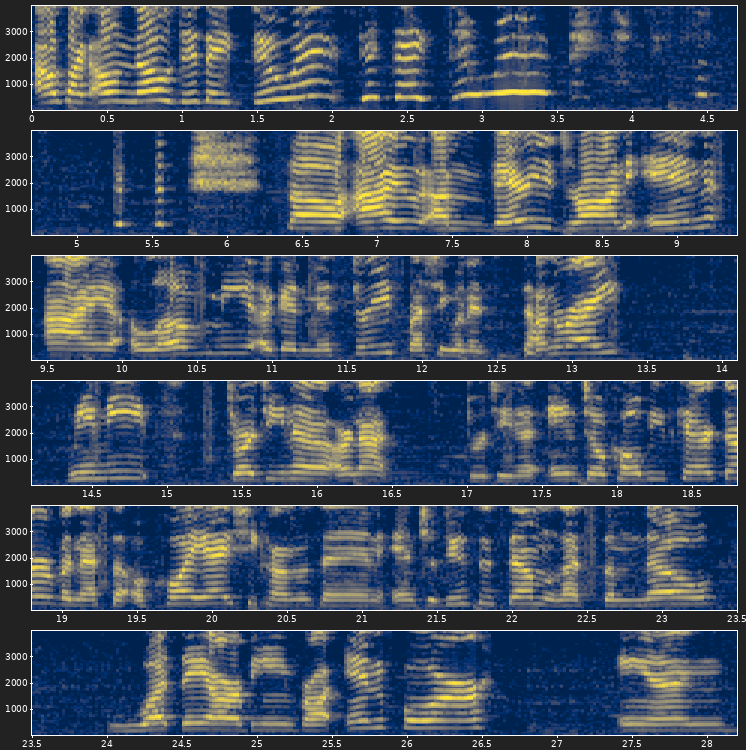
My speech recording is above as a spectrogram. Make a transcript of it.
I was like, oh no, did they do it? Did they do it? They so did it. so I I'm very drawn in. I love me a good mystery, especially when it's done right. We meet Georgina or not Georgina, Angel Coulby's character, Vanessa Okoye. She comes and introduces them, lets them know what they are being brought in for. And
